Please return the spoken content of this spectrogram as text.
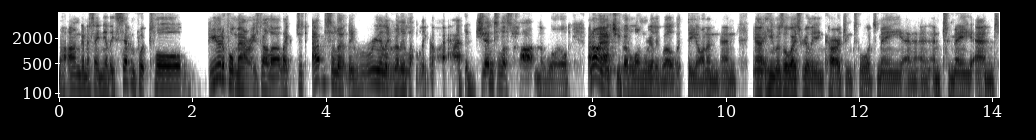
I'm going to say nearly seven foot tall, beautiful Maori fella, like just absolutely really, really lovely guy. Had the gentlest heart in the world. And I actually got along really well with Dion. And, and you know, he was always really encouraging towards me and, and, and to me. And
